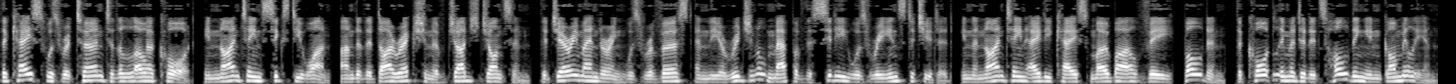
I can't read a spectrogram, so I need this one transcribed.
The case was returned to the lower court. In 1961, under the direction of Judge Johnson, the gerrymandering was reversed and the original map of the city was reinstituted. In the 1980 case Mobile v. Bolden, the court limited its holding in Gomillion,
